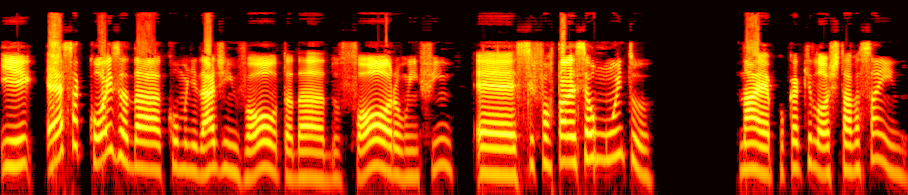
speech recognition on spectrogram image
e essa coisa da comunidade em volta, da, do fórum, enfim, é, se fortaleceu muito na época que Lost estava saindo.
